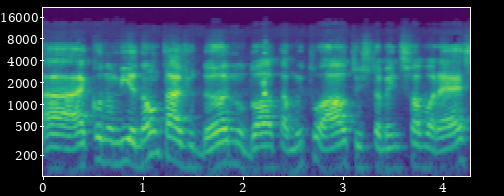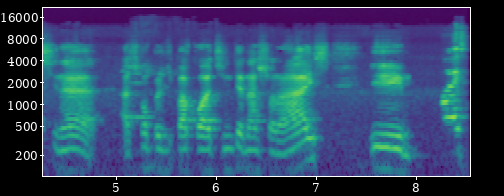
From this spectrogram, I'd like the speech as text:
a economia não está ajudando, o dólar está muito alto, isso também desfavorece né, as compras de pacotes internacionais. E mas,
